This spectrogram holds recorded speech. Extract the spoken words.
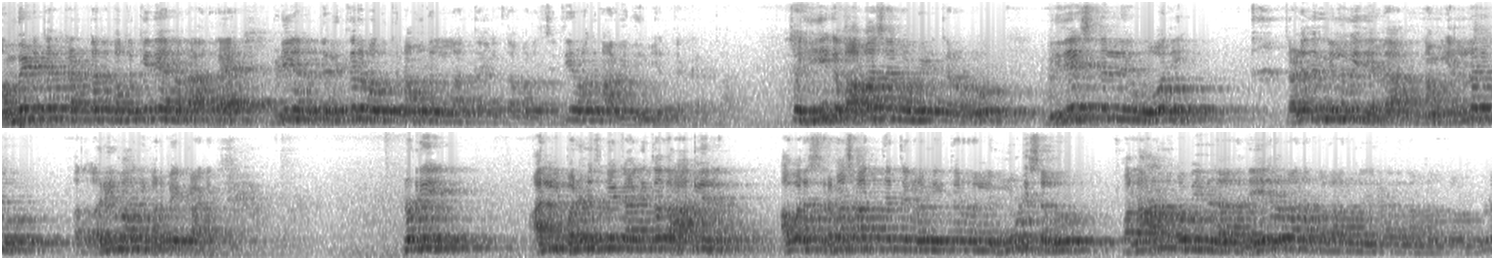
ಅಂಬೇಡ್ಕರ್ ಕಟ್ಟದ ಬದುಕಿದೆ ಅನ್ನೋದಾದರೆ, ಬಿಡಿ ಅದು ದಲಿತರ ಬದುಕು ನಮ್ಮದಲ್ಲ ಅಂತಕ್ಕಂಥ ಮನಸ್ಥಿತಿಯೊಳಗೆ ನಾವಿದ್ದೀವಿ ಅಂತಕ್ಕಂಥ. ಸೊ ಹೀಗೆ ಬಾಬಾ ಸಾಹೇಬ್ ಅಂಬೇಡ್ಕರ್ ಅವರು ವಿದೇಶದಲ್ಲಿ ಓದಿ ತಳೆದ ನಿಲುವಿದೆಯಲ್ಲ, ನಮಗೆಲ್ಲರಿಗೂ ಅದು ಅರಿವಾಗಿ ಬರಬೇಕಾಗಿತ್ತು. ನೋಡ್ರಿ, ಅಲ್ಲಿ ಪರಿಣಿಸಬೇಕಾಗಿತ್ತು, ಅದು ಆಗಲಿಲ್ಲ. ಅವರ ಶ್ರಮ ಸಾಧ್ಯತೆಗಳನ್ನು ಇತರರಲ್ಲಿ ಮೂಡಿಸಲು ಫಲಾನುಭವಿಗಳಾದ, ನೇರವಾದ ಫಲಾನುಭವಿಗಳಾದ ನಮ್ಮಂಥವರು ಕೂಡ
